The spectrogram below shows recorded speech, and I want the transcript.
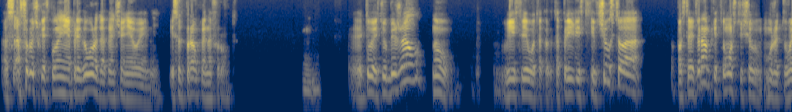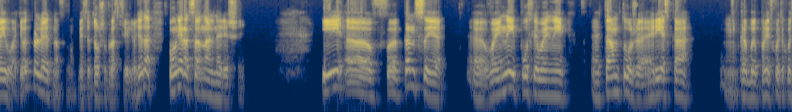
с отсрочкой исполнения приговора до окончания войны и с отправкой на фронт. То есть убежал, ну, если его так как-то привести в чувство, поставить в рамки, то может еще может воевать. И отправляют на фронт, вместо того, чтобы расстреливать. Это вполне рациональное решение. И э, в конце э, войны, после войны, э, там тоже резко как бы происходит такое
